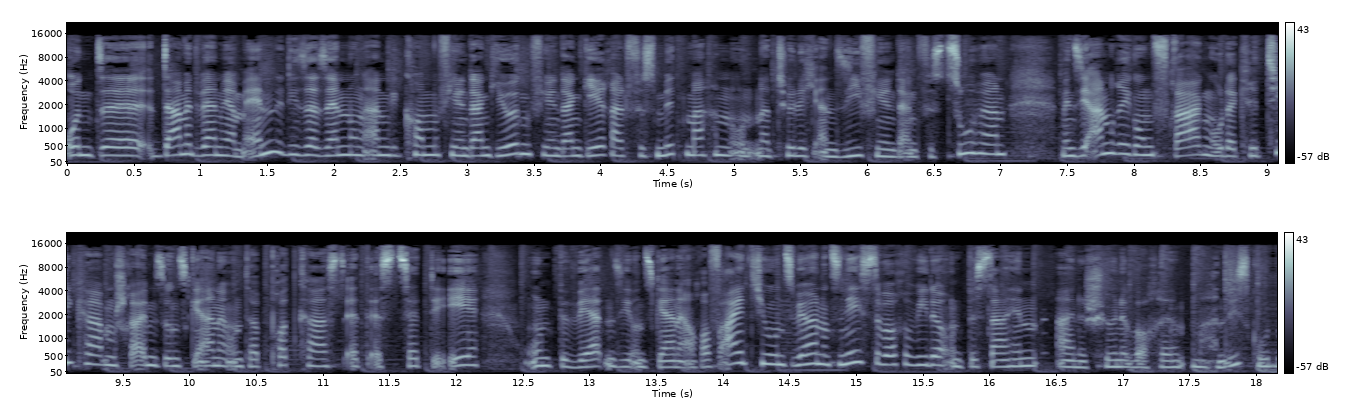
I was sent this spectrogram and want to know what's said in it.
Und äh, damit wären wir am Ende dieser Sendung angekommen. Vielen Dank Jürgen, vielen Dank Gerald fürs Mitmachen und natürlich an Sie vielen Dank fürs Zuhören. Wenn Sie Anregungen, Fragen oder Kritik haben, schreiben Sie uns gerne unter podcast.sz.de und bewerten Sie uns gerne auch auf iTunes. Wir hören uns nächste Woche wieder und bis dahin eine schöne Woche. Machen Sie es gut.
